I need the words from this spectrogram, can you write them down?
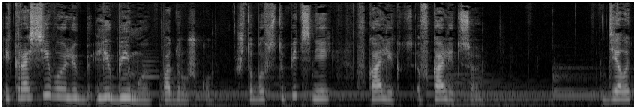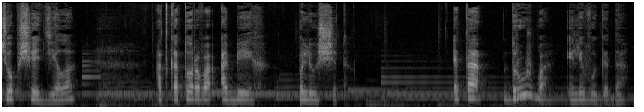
и красивую люб- любимую подружку, чтобы вступить с ней в, коали- в коалицию. Делать общее дело, от которого обеих плющит. Это дружба или выгода –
